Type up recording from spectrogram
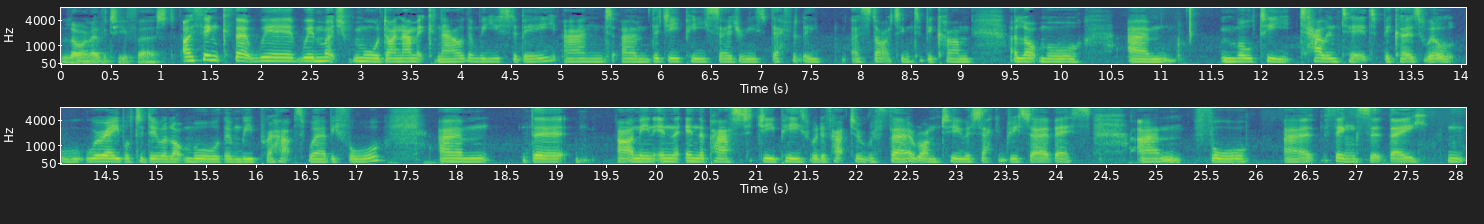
Lauren, over to you first. I think that we're we're much more dynamic now than we used to be, and um, the GP surgeries definitely are starting to become a lot more. Um, multi-talented because we'll we're able to do a lot more than we perhaps were before um, the I mean, in the in the past, GPs would have had to refer on to a secondary service um, for uh, things that they n-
